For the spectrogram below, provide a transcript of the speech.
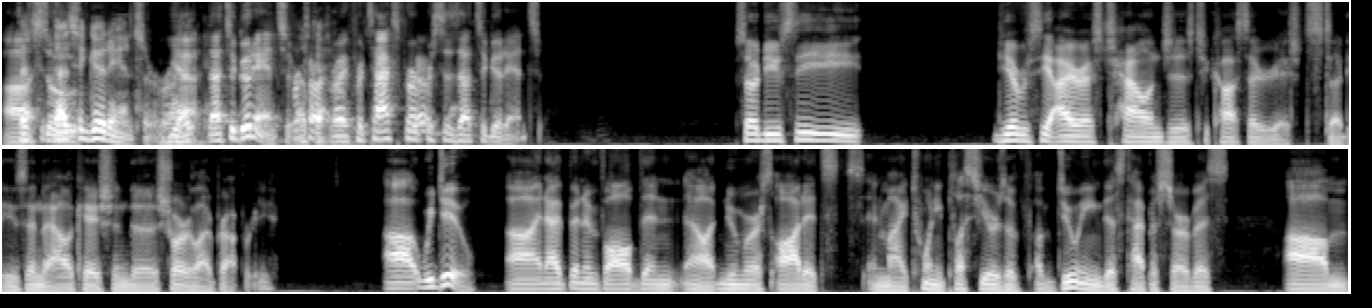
Uh, That's so, that's a good answer, right? Yeah, that's a good answer. For tax right? For tax purposes, that's a good answer. So do you see? Do you ever see IRS challenges to cost segregation studies and allocation to shorter life property? Uh, we do. Uh, and I've been involved in uh, numerous audits in my 20 plus years of, of doing this type of service. Um,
